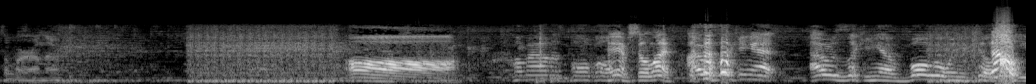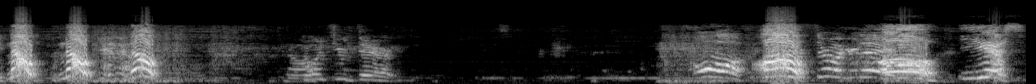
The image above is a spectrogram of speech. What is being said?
Somewhere around there. Oh. Come out as Vogel. Hey, I'm still alive. I was looking at I was looking at Vogel when you killed No! Ethan. No! No! No! No. Don't you dare. Oh! Oh! Throw a grenade. Oh! Yes!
